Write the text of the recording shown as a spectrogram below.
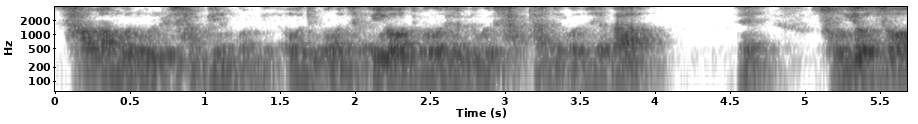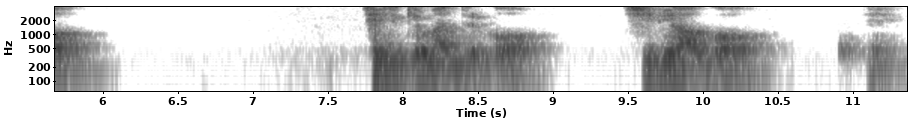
사망으로 우리를 삼키는 겁니다. 어둠의 권세가. 이 어둠의 권세는 누구예요? 사탄의 권세가 예, 속여서 죄짓게 만들고 지배하고 예,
